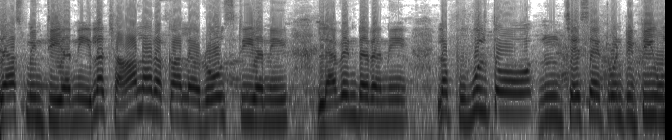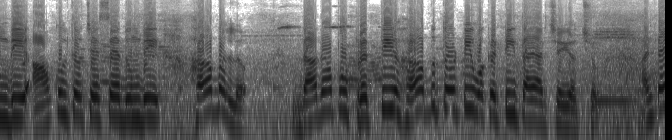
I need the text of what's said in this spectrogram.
జాస్మిన్ టీ అని ఇలా చాలా రకాల రోజ్ టీ అని లెవెండర్ అని ఇలా పువ్వులతో చేసేటువంటి టీ ఉంది ఆకులతో చేసేది ఉంది. హర్బల్ దాదాపు ప్రతి హర్బ్ తోటి ఒక టీ తయారు చేయొచ్చు. అంటే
